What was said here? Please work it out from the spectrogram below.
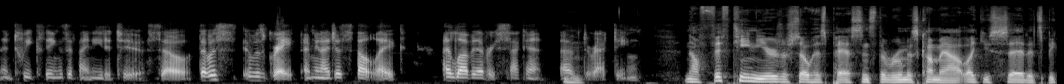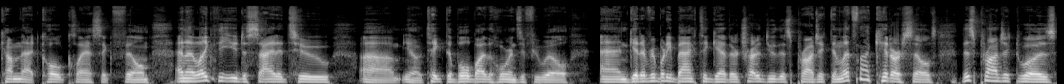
and tweak things if I needed to. So that was it was great. I mean, I just felt like I loved every second of mm. directing. Now, 15 years or so has passed since The Room has come out. Like you said, it's become that cult classic film. And I like that you decided to, um, you know, take the bull by the horns, if you will, and get everybody back together, try to do this project. And let's not kid ourselves. This project was,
